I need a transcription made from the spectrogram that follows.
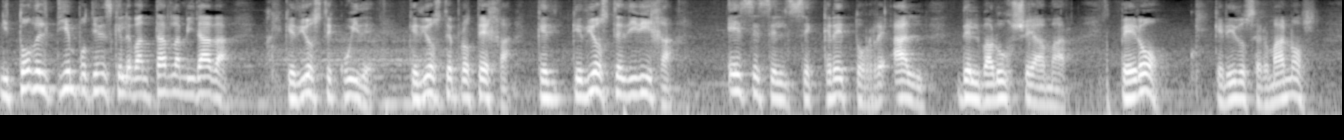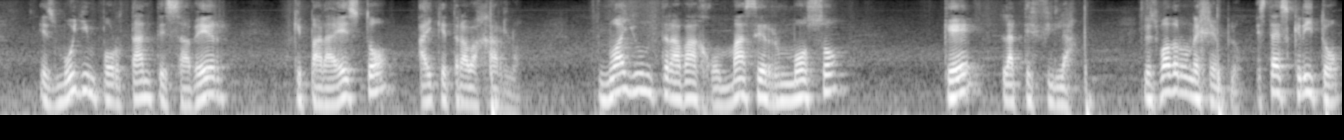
Y todo el tiempo tienes que levantar la mirada. Que Dios te cuide, que Dios te proteja, que, Dios te dirija. Ese es el secreto real del Baruch Sheamar. Pero, queridos hermanos, es muy importante saber que para esto hay que trabajarlo. No hay un trabajo más hermoso que la tefilá. Les voy a dar un ejemplo. Está escrito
